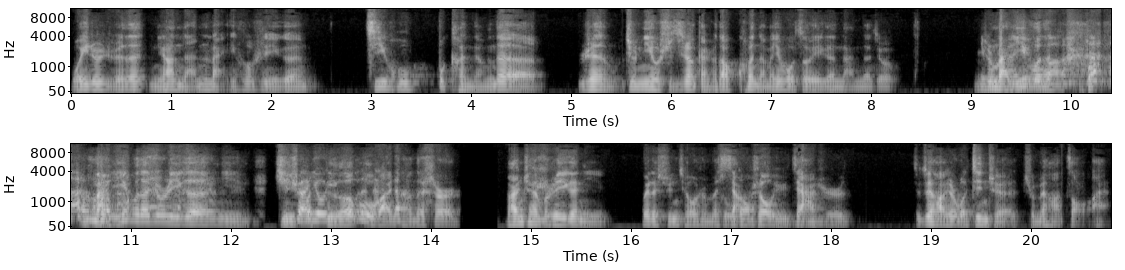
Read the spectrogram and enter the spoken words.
我一直觉得你让男的买衣服是一个几乎不可能的任务，就是你有实际上感受到困难吗？因为我作为一个男的就，就是买衣服吗？它，买衣服它就是一个你 不得不完成的事儿，完全不是一个你为了寻求什么享受与价嗯值，就最好就是我进去准备好走，哎，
